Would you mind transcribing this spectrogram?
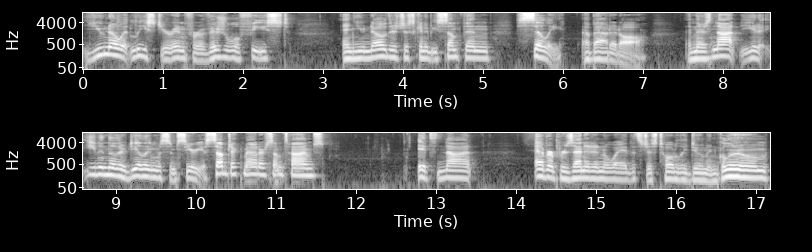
you know at least you're in for a visual feast and you know there's just going to be something silly about it all. And there's not, you know, even though they're dealing with some serious subject matter sometimes, it's not ever presented in a way that's just totally doom and gloom.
